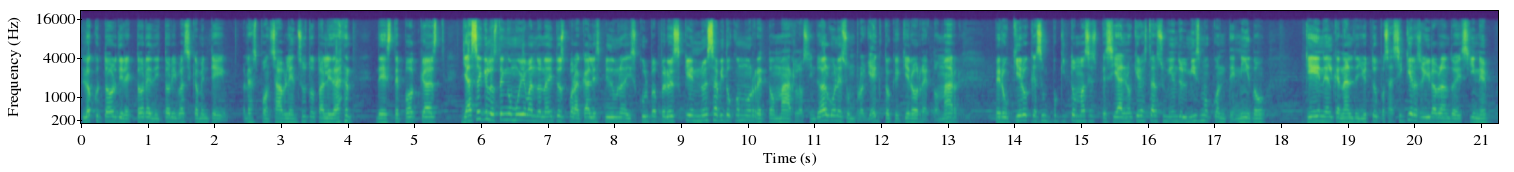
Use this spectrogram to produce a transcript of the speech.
locutor, director, editor y básicamente responsable en su totalidad de este podcast. Ya sé que los tengo muy abandonaditos por acá, les pido una disculpa, pero es que no he sabido cómo retomarlo. Sin duda alguna es un proyecto que quiero retomar, pero quiero que sea un poquito más especial. No quiero estar subiendo el mismo contenido que en el canal de YouTube. O sea, sí quiero seguir hablando de cine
